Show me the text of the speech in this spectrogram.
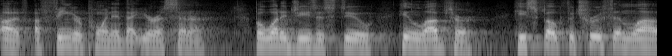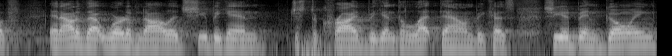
a, a finger pointed that you're a sinner. But what did Jesus do? He loved her. He spoke the truth in love. And out of that word of knowledge, she began just to cry, begin to let down because she had been going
